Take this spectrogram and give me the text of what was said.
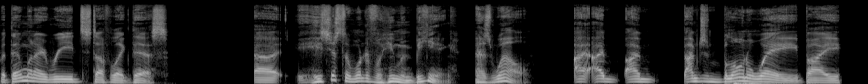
But then when I read stuff like this, uh, he's just a wonderful human being as well. I, I, I'm, I'm just blown away by,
